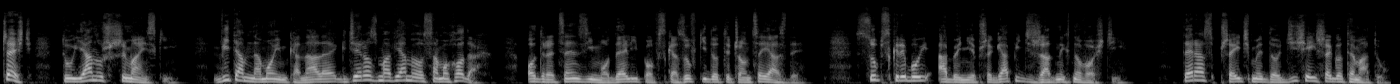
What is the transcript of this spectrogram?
Cześć, tu Janusz Szymański. Witam na moim kanale, gdzie rozmawiamy o samochodach. Od recenzji modeli po wskazówki dotyczące jazdy. Subskrybuj, aby nie przegapić żadnych nowości. Teraz przejdźmy do dzisiejszego tematu.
